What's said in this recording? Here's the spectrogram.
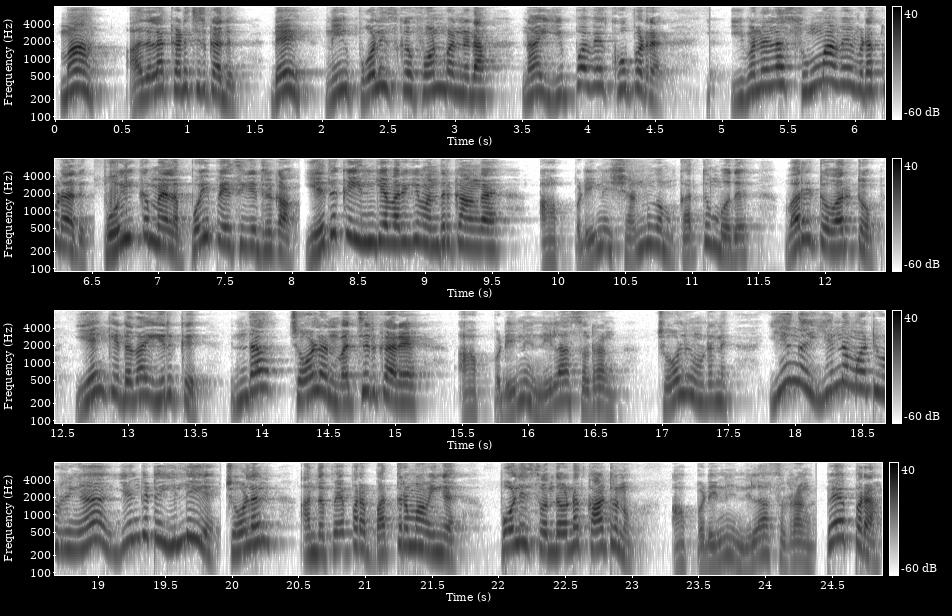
மா அதெல்லாம் கிடைச்சிருக்காது. டேய் நீ போலீஸ்க்கு ஃபோன் பண்ணுடா. நான் இப்பவே கூப்பிடுறேன். இவனெல்லாம் சும்மாவே விடக்கூடாது. பொய்க்கு மேல பொய் பேசிக்கிட்டு இருக்கான். எதுக்கு இங்க வரைக்கும் வந்திருக்காங்க? அப்படின்னு சண்முகம் கத்தும்போது வரட்டும் வரட்டும். என்கிட்ட தான் இருக்கு. இந்தா சோழன் வச்சிருக்காரே. அப்படின்னு நிலா சொல்றாங்க. சோழன் உடனே ஏங்க என்ன மாட்டி விடுறீங்க? என்கிட்ட இல்லையே. சோழன் அந்த பேப்பரை பத்திரமா வைங்க. போலீஸ் வந்தவொடனே காட்டணும். அப்படின்னு நிலா சொல்றாங்க. பேப்பரா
